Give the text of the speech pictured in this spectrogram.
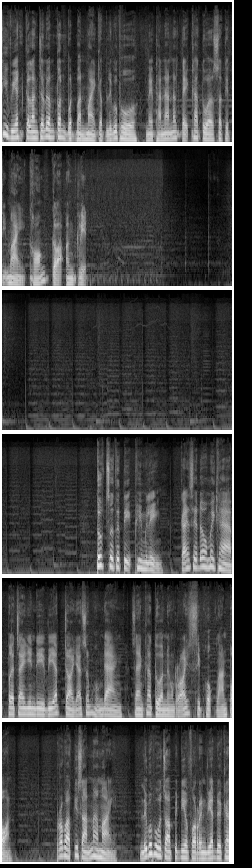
ที่เวียดกำลังจะเริ่มต้นบทบาทใหม่กับลิเวอร์พูลในฐานะนักเตะค่าตัวสถิติใหม่ของเกาะอังกฤษ ทุบสถิติพรีเมียร์ลีก ไกเซโดไม่แคร์เปิดใจยินดีเวียดจ่อยย้ายสมหงแดงแซงค่าตัว 116 ล้านปอนด์ประวัติศาสตร์หน้าใหม่ลิเวอร์พูลจอปิดเดียวฟอร์เรนเวียดด้วยค่า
